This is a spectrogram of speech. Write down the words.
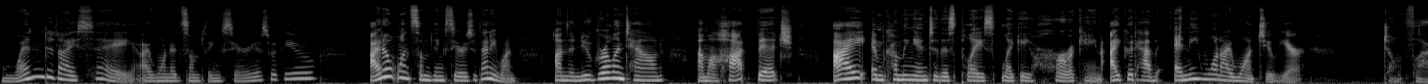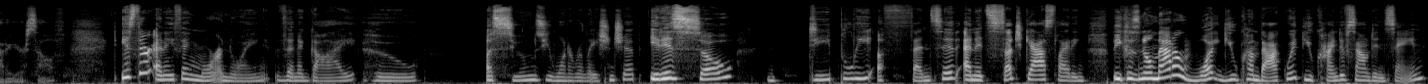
when did I say I wanted something serious with you? I don't want something serious with anyone. I'm the new girl in town. I'm a hot bitch. I am coming into this place like a hurricane. I could have anyone I want to here. Don't flatter yourself. Is there anything more annoying than a guy who assumes you want a relationship? It is so deeply offensive and it's such gaslighting because no matter what you come back with, you kind of sound insane.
